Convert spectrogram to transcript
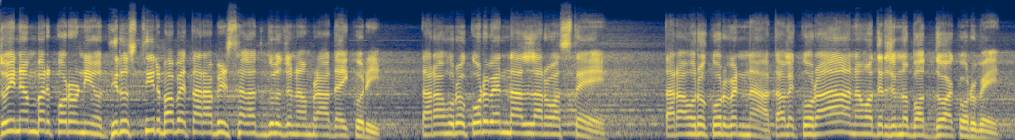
দুই নাম্বার করণীয় ধীরস্থিরভাবে তারাবির সালাদগুলো যেন আমরা আদায় করি। তাড়াহুড়ো করবেন না আল্লাহর ওয়াস্তে। তাড়াহুড়ো করবেন না। তাহলে কোরআন আমাদের জন্য বদদোয়া করবে।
